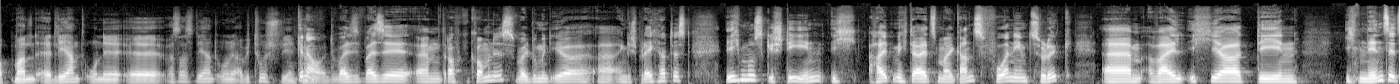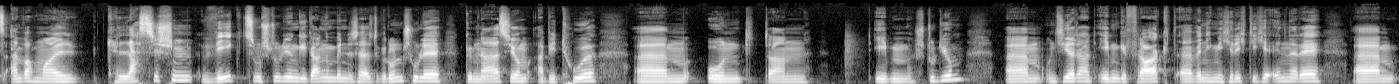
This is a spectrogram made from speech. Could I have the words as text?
Ob man äh, Lehramt ohne, äh, was heißt Lehramt ohne Abitur studieren kann. Genau, weil, weil sie ähm, drauf gekommen ist, weil du mit ihr äh, ein Gespräch hattest. Ich muss gestehen, ich halte mich da jetzt mal ganz vornehm zurück, ähm, weil ich ja den, ich nenne es jetzt einfach mal klassischen Weg zum Studium gegangen bin, das heißt Grundschule, Gymnasium, Abitur ähm, und dann eben Studium. Ähm, und sie hat halt eben gefragt, äh, wenn ich mich richtig erinnere, ähm,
